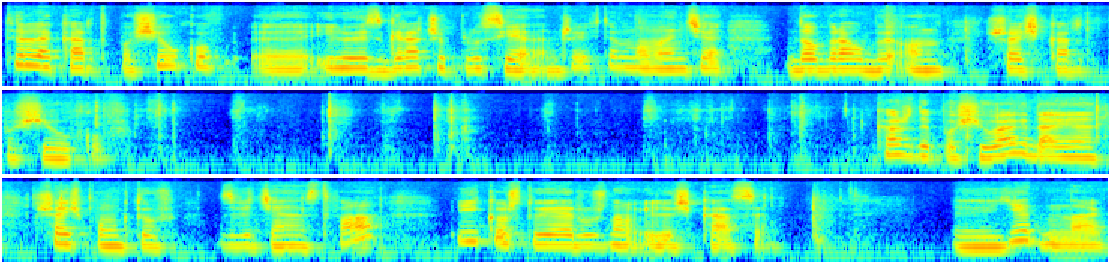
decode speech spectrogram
tyle kart posiłków, y, ilu jest graczy plus jeden, czyli w tym momencie dobrałby on 6 kart posiłków. Każdy posiłek daje 6 punktów zwycięstwa i kosztuje różną ilość kasy. Y, Jednak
